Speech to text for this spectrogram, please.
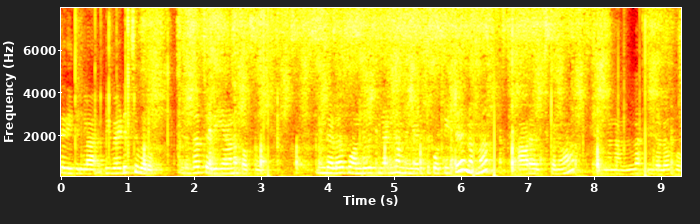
தெரியுதுங்களா? இப்படி வெடித்து வரும். இதுதான் சரியான பக்குவம். இந்த அளவுக்கு வந்ததுக்கு பின்னாடி நம்ம எடுத்து கொட்டிட்டு நம்ம ஆற வச்சுக்கணும். நம்ம நல்லா இந்த அளவுக்கு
